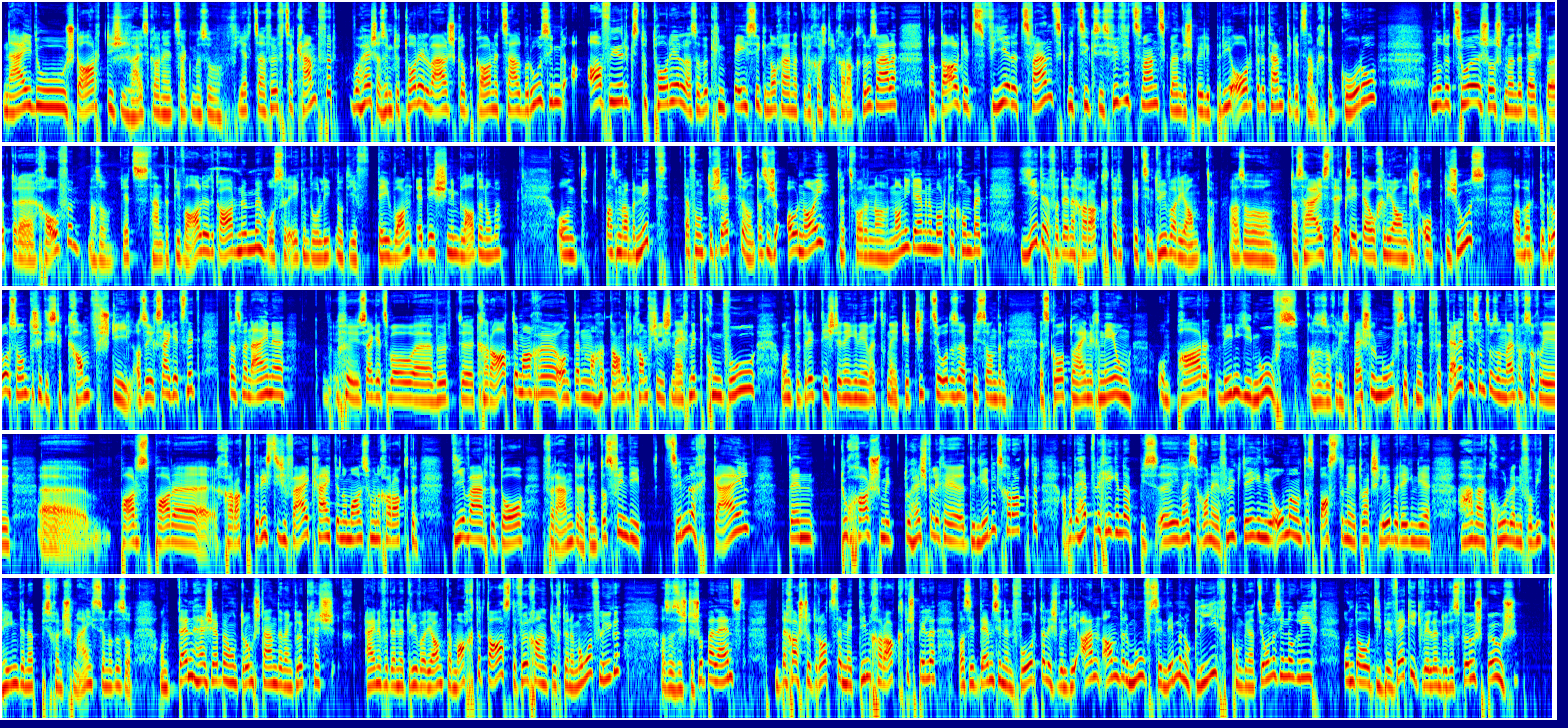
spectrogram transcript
Nein, du startest, ich weiß gar nicht, sagen wir so 14, 15 Kämpfer, wo hast. Also im Tutorial wählst du glaube gar nicht selber aus im Anführungstutorial, also wirklich im Basic. Nachher natürlich kannst du deinen Charakter auswählen. Total gibt es 24 bzw. 25, wenn ihr das Spiel preordert habt. Da gibt es nämlich den Goro noch dazu, sonst müsst ihr den später äh, kaufen. Also jetzt haben ihr die Wahl ja gar nicht mehr, außer irgendwo liegt noch die Day One Edition im Laden rum. Und was man aber nicht darf unterschätzen und das ist auch neu, hat es vorher noch, noch nicht gegeben in Mortal Kombat, jeder von diesen Charakteren gibt es in drei Varianten. Also das heißt, er sieht auch ein bisschen anders optisch aus, aber der grosse Unterschied ist der Kampfstil. Also ich sage jetzt nicht, dass wenn einer ich sage jetzt mal, äh, würde Karate machen und dann macht der andere Kampfstil ist eigentlich nicht Kung Fu und der dritte ist dann irgendwie, weiß ich nicht, Jiu-Jitsu oder so etwas, sondern es geht da eigentlich mehr um, ein paar wenige Moves, also so ein bisschen Special Moves, jetzt nicht Fatalities und so, sondern einfach so ein bisschen äh, paar, paar äh, charakteristische Fähigkeiten normals von einem Charakter, die werden da verändert. Und das finde ich ziemlich geil, denn du kannst mit, du hast vielleicht äh, deinen Lieblingscharakter, aber der hat vielleicht irgendetwas, äh, ich weiß doch auch nicht, er fliegt irgendwie um und das passt nicht. Du hättest lieber irgendwie, ah, wäre cool, wenn ich von weiter hinten etwas schmeißen oder so. Und dann hast du eben unter Umständen, wenn du Glück hast, eine von diesen drei Varianten macht er das. Dafür kann er natürlich dann rumfliegen. Also es ist dann schon balanced. Und dann kannst du trotzdem mit deinem Charakter spielen, was in dem Sinne ein Vorteil ist, weil die an anderen Moves sind immer noch gleich, die Kombinationen sind noch gleich und auch die Bewegung, weil wenn du das viel spielst,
